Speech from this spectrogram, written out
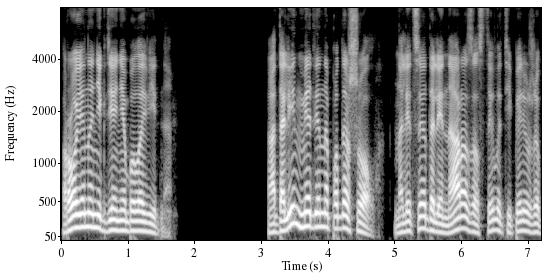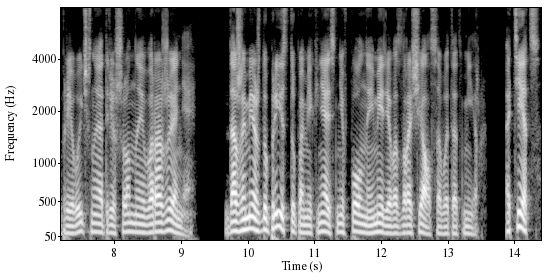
Рояна нигде не было видно. Адалин медленно подошел. На лице Долинара застыло теперь уже привычное отрешенное выражение. Даже между приступами князь не в полной мере возвращался в этот мир. Отец.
